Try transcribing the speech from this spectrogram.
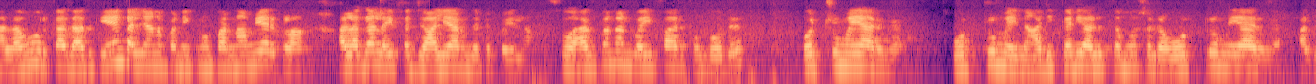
நல்லாவும் இருக்காது. அதுக்கு ஏன் கல்யாணம் பண்ணிக்கணும்? பண்ணாமே இருக்கலாம். அழகா லைஃப்பை ஜாலியாக இருந்துட்டு போயிடலாம். ஸோ ஹஸ்பண்ட் அண்ட் ஒய்ஃபாக இருக்கும்போது ஒற்றுமையாக இருங்க. ஒற்றுமை நான் அடிக்கடி அழுத்தமாக சொல்கிறேன் ஒற்றுமையாக இருங்க. அது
